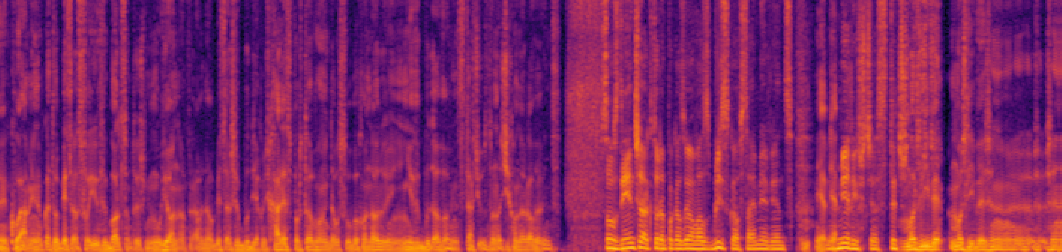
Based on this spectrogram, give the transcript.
y, kłamie. Na przykład obiecał swoim wyborcom, to już mi mówiono, prawda? Obiecał, że buduje jakąś halę sportową i dał słowo honoru i nie wybudował, więc stracił zdolności honorowe, więc Są zdjęcia, które pokazują was blisko w Sejmie, więc Ja- ja- mieliście styczność. możliwe, możliwe że, że, że,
